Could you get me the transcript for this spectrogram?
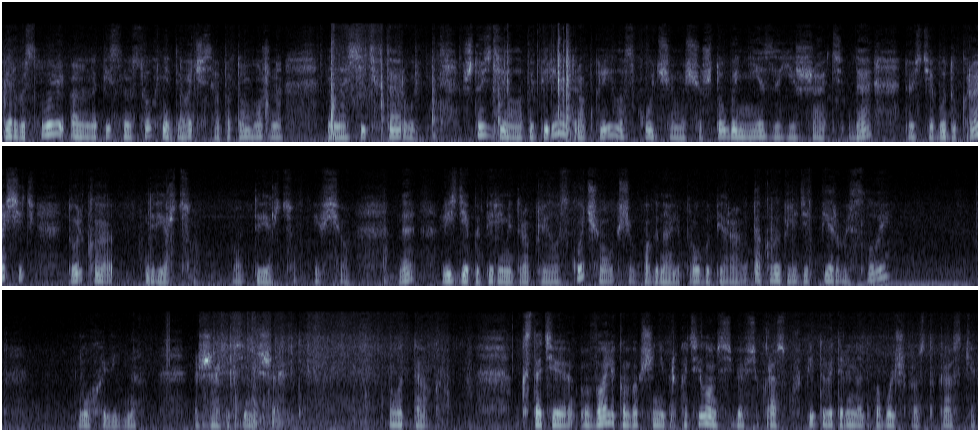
Первый слой э, написано сохнет 2 часа, потом можно наносить второй. Что сделала? По периметру обклеила скотчем еще, чтобы не заезжать. Да? То есть я буду красить только дверцу вот дверцу и все, да, везде по периметру обклеила скотчем, в общем, погнали, пробы пера. Вот так выглядит первый слой, плохо видно, жаль, все мешают, вот так. Кстати, валиком вообще не прокатила, он в себя всю краску впитывает, или надо побольше просто краски.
